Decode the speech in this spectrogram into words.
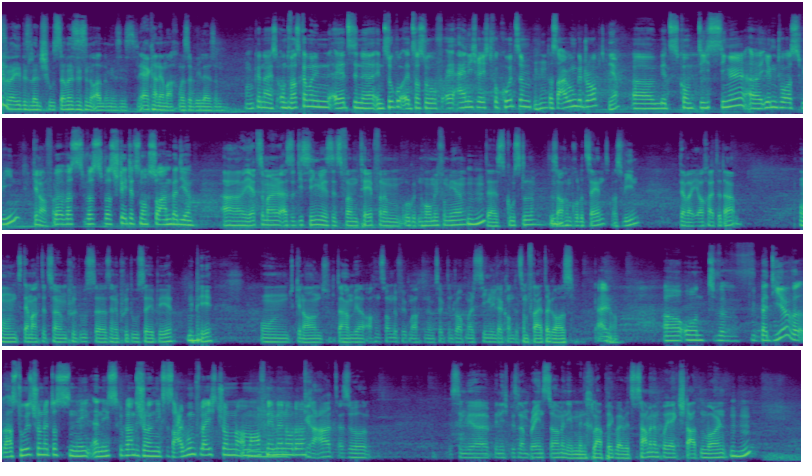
Es war ein bisschen ein Schuss, aber es ist in Ordnung. Es ist, er kann ja machen, was er will. Also. Okay, nice. Und was kann man in, jetzt in, der- in Zukunft, jetzt hast du äh, eigentlich recht vor kurzem das Album gedroppt. Ja, Ähm, jetzt kommt die Single äh, irgendwo aus Wien. genau. Voll. Was, was, was steht jetzt noch so an bei dir? Äh, jetzt einmal, also die Single ist jetzt vom Tape von einem urguten Homie von mir, Mhm. der ist Gustl, das ist auch ein Produzent aus Wien. Der war eh auch heute da. Und der macht jetzt so einen Producer, seine Producer-EP. Mhm. EP. Und genau, und da haben wir auch einen Song dafür gemacht und haben gesagt, den droppen als Single, der kommt jetzt am Freitag raus. Geil. Genau. Äh, und bei dir, hast du jetzt schon etwas nä- nächstes geplant? Ist schon ein nächstes Album vielleicht schon am Mm, Aufnehmen oder? Gerade, also sind wir, bin ich ein bisschen am Brainstormen, eben in Chlappig, weil wir zusammen ein Projekt starten wollen. Mhm.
